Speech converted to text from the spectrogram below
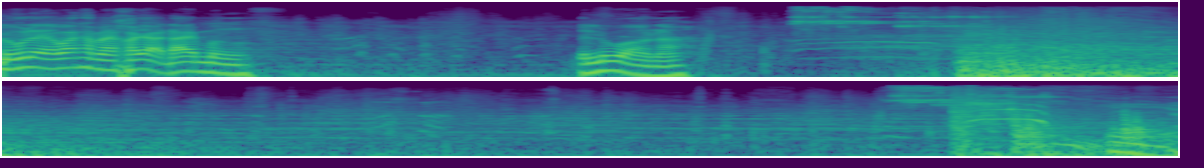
รู้เลยว่าทำไมเขาอยากได้มึง จะรู้เอานะ นี่ไง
